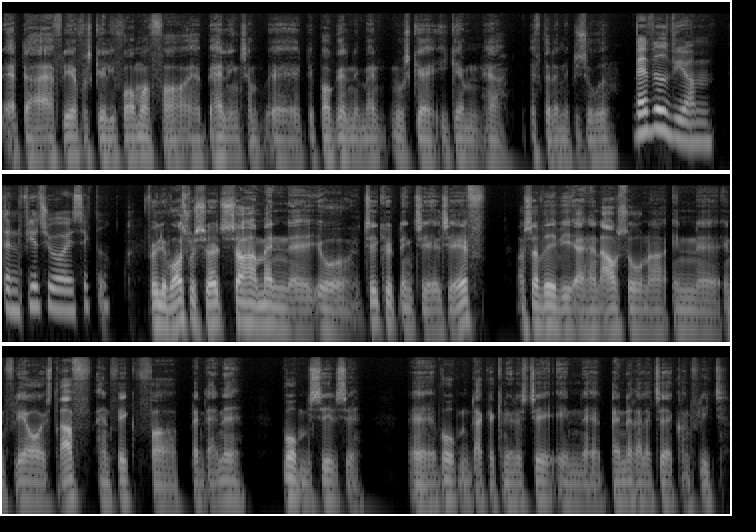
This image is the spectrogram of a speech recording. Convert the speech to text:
at der er flere forskellige former for øh, behandling, som øh, det pågældende mand nu skal igennem her efter den episode. Hvad ved vi om den 24-årige sigtet? Følge vores research, så har man øh, jo tilknytning til LTF, og så ved vi, at han afsoner en, øh, en flereårig straf, han fik for blandt andet våbenbesiddelse, øh, våben, der kan knyttes til en øh, banderelateret konflikt.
